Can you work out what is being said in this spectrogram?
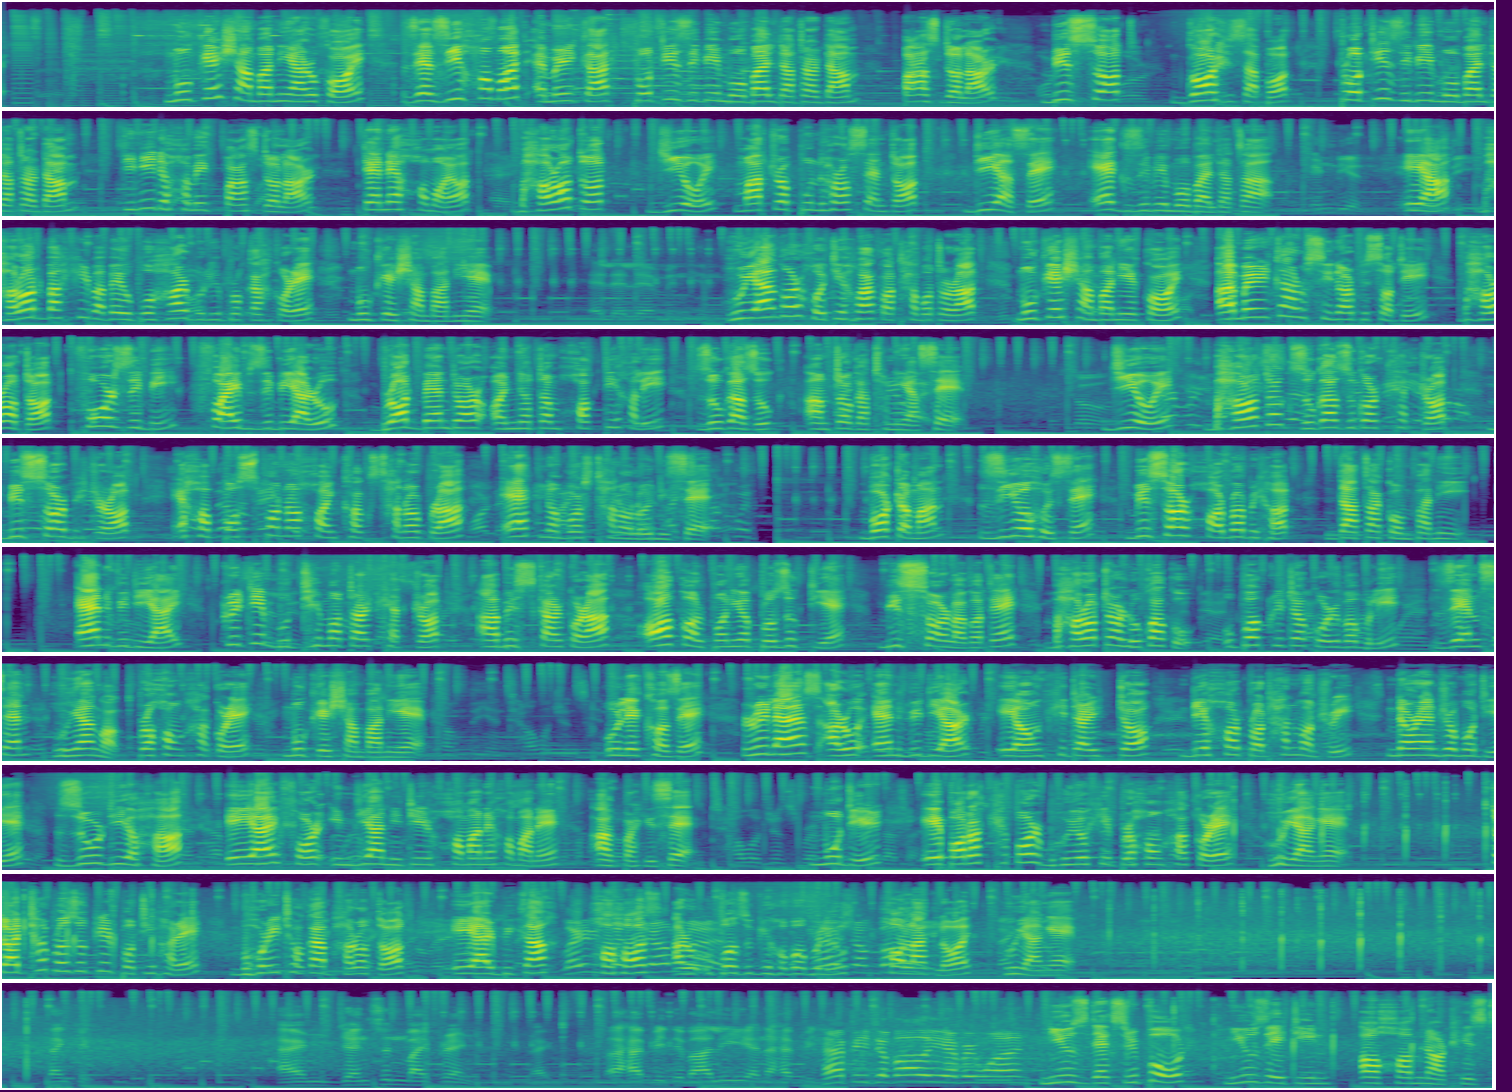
মুকেশ আম্বানী আৰু কয় যে যি সময়ত আমেৰিকাত প্ৰতি জিবি মোবাইল ডাটাৰ দাম পাঁচ ডলাৰ বিশ্বত গড় হিচাপত প্ৰতি জিবি মোবাইল ডাটাৰ দাম তিনি দশমিক পাঁচ ডলাৰ তেনে সময়ত ভাৰতত জিঅ'ই মাত্ৰ পোন্ধৰ চেণ্টত দি আছে এক জিবি মোবাইল ডাটা। এয়া ভাৰতবাসীৰ বাবে উপহাৰ বুলি প্ৰকাশ কৰে মুকেশ আম্বানীয়ে. হুয়াঙৰ সৈতে হোৱা কথা বতৰাত মুকেশ আম্বানীয়ে কয় আমেৰিকা আৰু চীনৰ পিছতেই ভাৰতত four G B five G B আৰু ব্ৰডবেণ্ডৰ অন্যতম শক্তিশালী যোগাযোগ আন্তঃগাঁথনি আছে জিঅ'ই ভাৰতক যোগাযোগৰ ক্ষেত্ৰত বিশ্বৰ ভিতৰত এশ পঁচপন্ন সংখ্যক স্থানৰ পৰা এক নম্বৰ স্থানলৈ নিছে বৰ্তমান জিঅ' হৈছে বিশ্বৰ সৰ্ববৃহৎ data company N V D আই কৃত্ৰিম বুদ্ধিমত্তাৰ ক্ষেত্ৰত আৱিষ্কাৰ কৰা অকল্পনীয় প্ৰযুক্তিয়ে বিশ্বৰ লগতে ভাৰতৰ লোককো উপকৃত কৰিব বুলি জেনছেন হুয়াঙক প্ৰশংসা কৰে মুকেশ আম্বানীয়ে। উল্লেখ্য যে ৰিলায়েন্স আৰু এন ভি ডি আৰ এই অংশীদাৰিত্ব দেশৰ প্ৰধানমন্ত্ৰী নৰেন্দ্ৰ মোদীয়ে জোৰ দি অহা এ আই ফৰ ইণ্ডিয়া নীতিৰ সমানে সমানে আগবাঢ়িছে। মোদীৰ এই পদক্ষেপৰ ভূয়সী প্ৰশংসা কৰে হুয়াঙে। তথ্য প্ৰযুক্তিৰ প্ৰতিভাৰে ভৰি থকা ভাৰতত এ আইৰ বিকাশ সহজ আৰু উপযোগী হ'ব বুলিও শলাগ লয় হুয়াঙে. News desk report news eighteen Assam north east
